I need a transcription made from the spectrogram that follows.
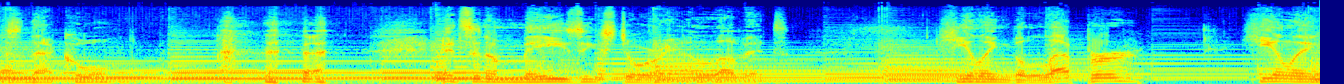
Isn't that cool? it's an amazing story. I love it. Healing the leper healing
